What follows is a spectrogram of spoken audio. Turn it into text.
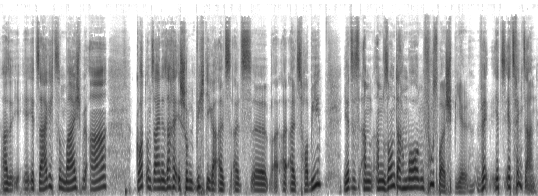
Also jetzt sage ich zum Beispiel, ah, Gott und seine Sache ist schon wichtiger als, als, äh, als Hobby. Jetzt ist am, am Sonntagmorgen Fußballspiel. Jetzt, jetzt fängt's an.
